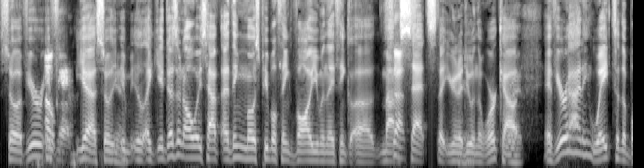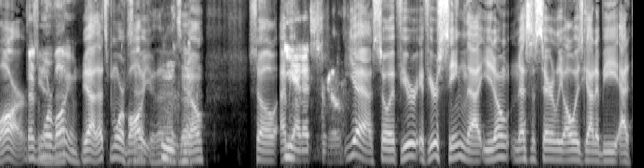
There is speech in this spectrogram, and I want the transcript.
So if you're, if, Okay. yeah. So Yeah. it- like it doesn't always have. I think most people think volume and they think uh, amount of Sets. sets that you're going to do in the workout. Right. If you're adding weight to the bar, There's Yeah, more that- volume. yeah, that's more Exactly, volume. that adds you up. know. So I mean, yeah, that's true. Yeah, so if you're if you're seeing that, you don't necessarily always got to be at.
